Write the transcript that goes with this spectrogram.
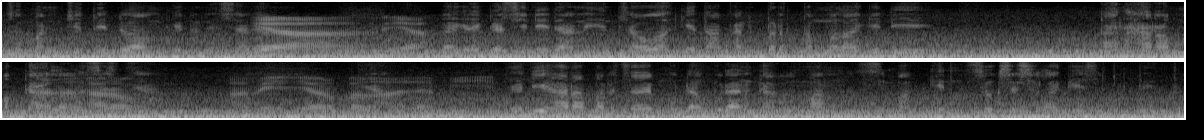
cuman cuti doang ke Indonesia kan Ya, ya. baik lagi ke sini dan insya Allah kita akan bertemu lagi di Tanah Haram Mekah lah khususnya Amin ya rabbal Ya. alamin. jadi harapan saya mudah-mudahan Kang Aman semakin sukses lagi seperti itu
